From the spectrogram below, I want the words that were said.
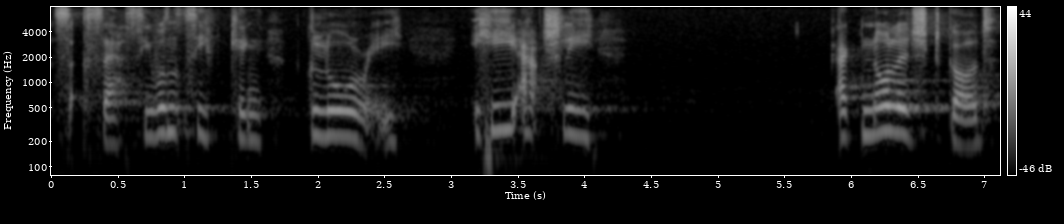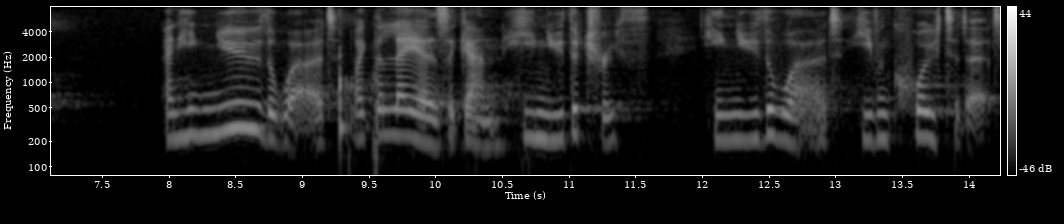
success, he wasn't seeking glory. He actually acknowledged God and he knew the word, like the layers again. He knew the truth. He knew the word. He even quoted it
